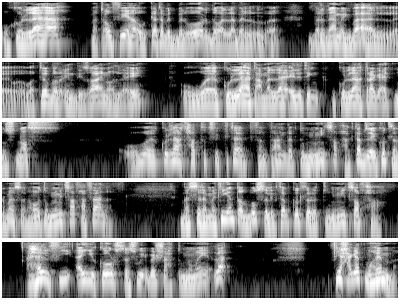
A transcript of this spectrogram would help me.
وكلها متعوب فيها واتكتبت بال Word ولا بالبرنامج بقى whatever InDesign ولا إيه. وكلها اتعمل لها editing وكلها اتراجعت نص نص وكلها اتحطت في الكتاب. فأنت عندك 800 صفحة. كتاب زي كوتلر مثلا. هو 800 صفحة فعلا. بس لما تيجي أنت تبص لكتاب كوتلر ال 800 صفحة هل في أي كورس تسويق بيشرح 800 لا. في حاجات مهمة.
